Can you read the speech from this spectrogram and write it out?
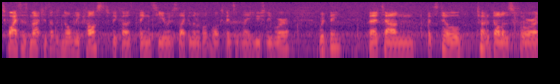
twice as much as it would normally cost because things here were just like a little bit more expensive than they usually were, would be. But um, but still $200 for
